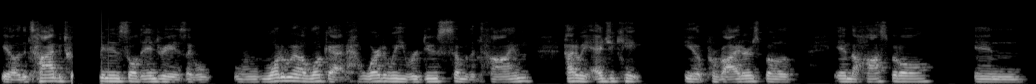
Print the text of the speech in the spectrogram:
you know, the time between insult to injury is like, what do we want to look at? Where do we reduce some of the time? How do we educate, you know, providers both in the hospital in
